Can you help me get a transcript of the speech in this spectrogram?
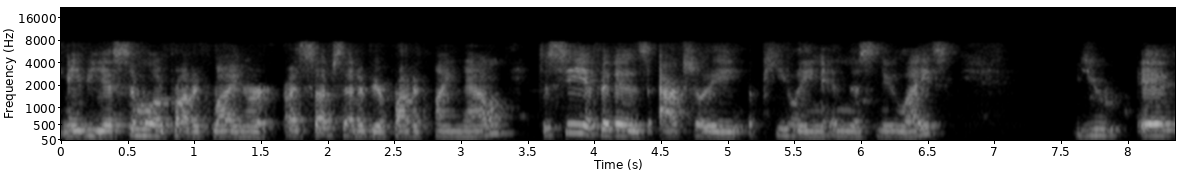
maybe a similar product line or a subset of your product line now to see if it is actually appealing in this new light. You, if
